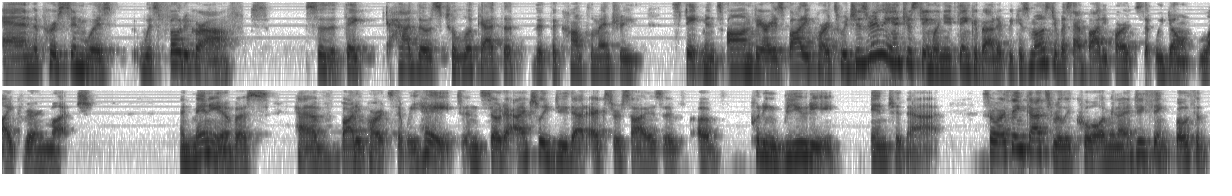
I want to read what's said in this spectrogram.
And the person was was photographed so that they had those to look at the, the, the complimentary statements on various body parts, which is really interesting when you think about it because most of us have body parts that we don't like very much. And many of us have body parts that we hate. And so to actually do that exercise of, of putting beauty into that so I think that's really cool. I mean, I do think both of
